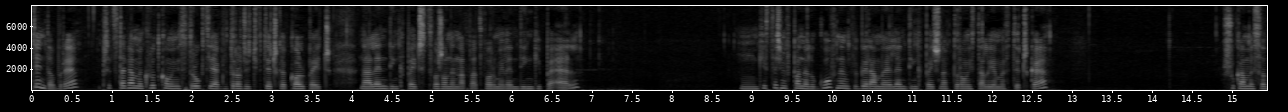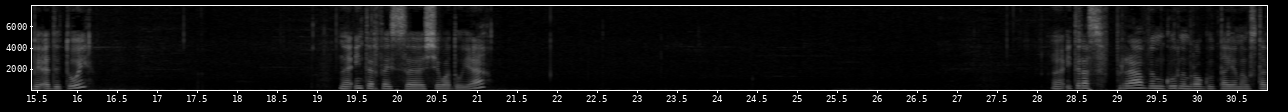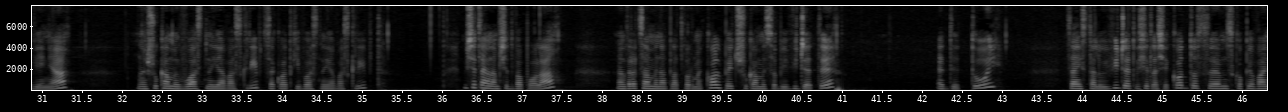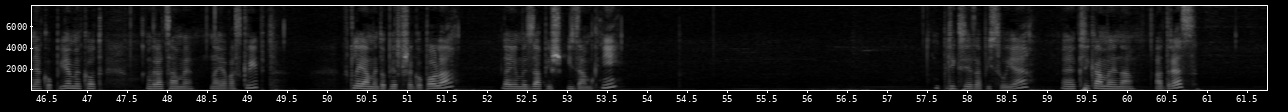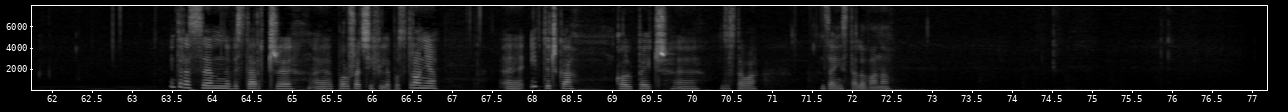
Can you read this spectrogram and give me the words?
Dzień dobry. Przedstawiamy krótką instrukcję, jak wdrożyć wtyczkę Callpage na landing page stworzony na platformie landingi.pl. Mm, Jesteśmy w panelu głównym, wybieramy landing page, na którą instalujemy wtyczkę. Szukamy sobie edytuj. Interfejs e, się ładuje. I teraz w prawym górnym rogu dajemy ustawienia. E, Szukamy własny JavaScript, zakładki własny JavaScript. Wyświetlają nam się dwa pola. E, Wracamy na platformę Callpage, szukamy sobie widgety. Edytuj. Zainstaluj widget, wyświetla się kod do skopiowania, kopiujemy kod, wracamy na JavaScript, wklejamy do pierwszego pola, dajemy zapisz i zamknij. Plik się zapisuje. Klikamy na adres. I teraz wystarczy e, poruszać się chwilę po stronie e, i wtyczka Callpage e, została zainstalowana.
